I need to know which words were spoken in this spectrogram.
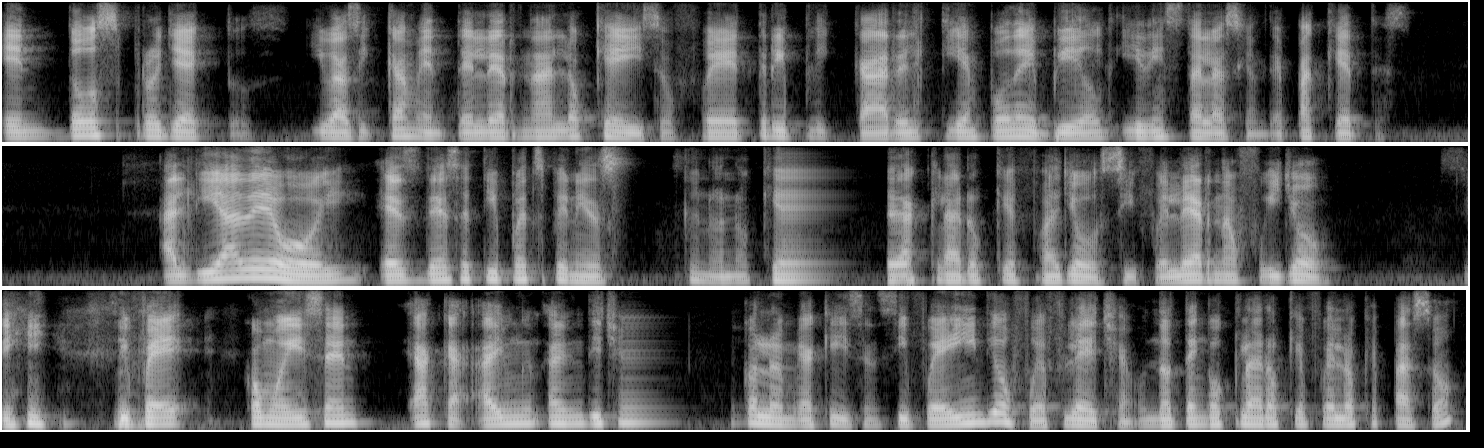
en dos proyectos. Y básicamente Lerna lo que hizo fue triplicar el tiempo de build y de instalación de paquetes. Al día de hoy es de ese tipo de experiencias que uno no quiere queda claro que falló, si fue Lerna o fui yo. Sí, si fue, como dicen acá, hay un, dicho en Colombia que dicen, si fue indio o fue flecha. No tengo claro qué fue lo que pasó,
